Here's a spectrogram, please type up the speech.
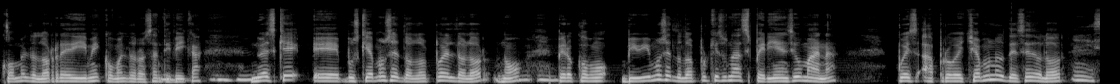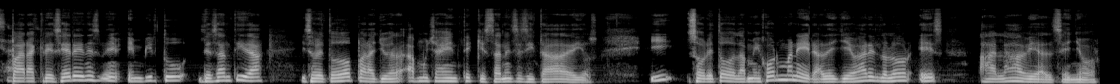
cómo el dolor redime, cómo el dolor santifica. No es que eh, busquemos el dolor por el dolor, no, pero como vivimos el dolor porque es una experiencia humana, pues aprovechémonos de ese dolor Exacto. para crecer en, en virtud de santidad y sobre todo para ayudar a mucha gente que está necesitada de Dios. Y sobre todo, la mejor manera de llevar el dolor es alabe al Señor.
